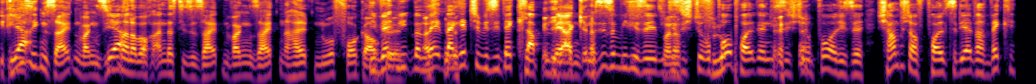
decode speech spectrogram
Ja. riesigen Seitenwangen sieht Ja. man aber auch an, dass diese Seitenwangen-Seiten halt nur Die vorgaukeln. werden, wie, man, man merkt jetzt schon, wie sie wegklappen Ja, werden. genau. Das ist so wie diese, So diese Styroporpolster, nicht diese Styropor, diese Schaumstoffpolster, die einfach weg,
